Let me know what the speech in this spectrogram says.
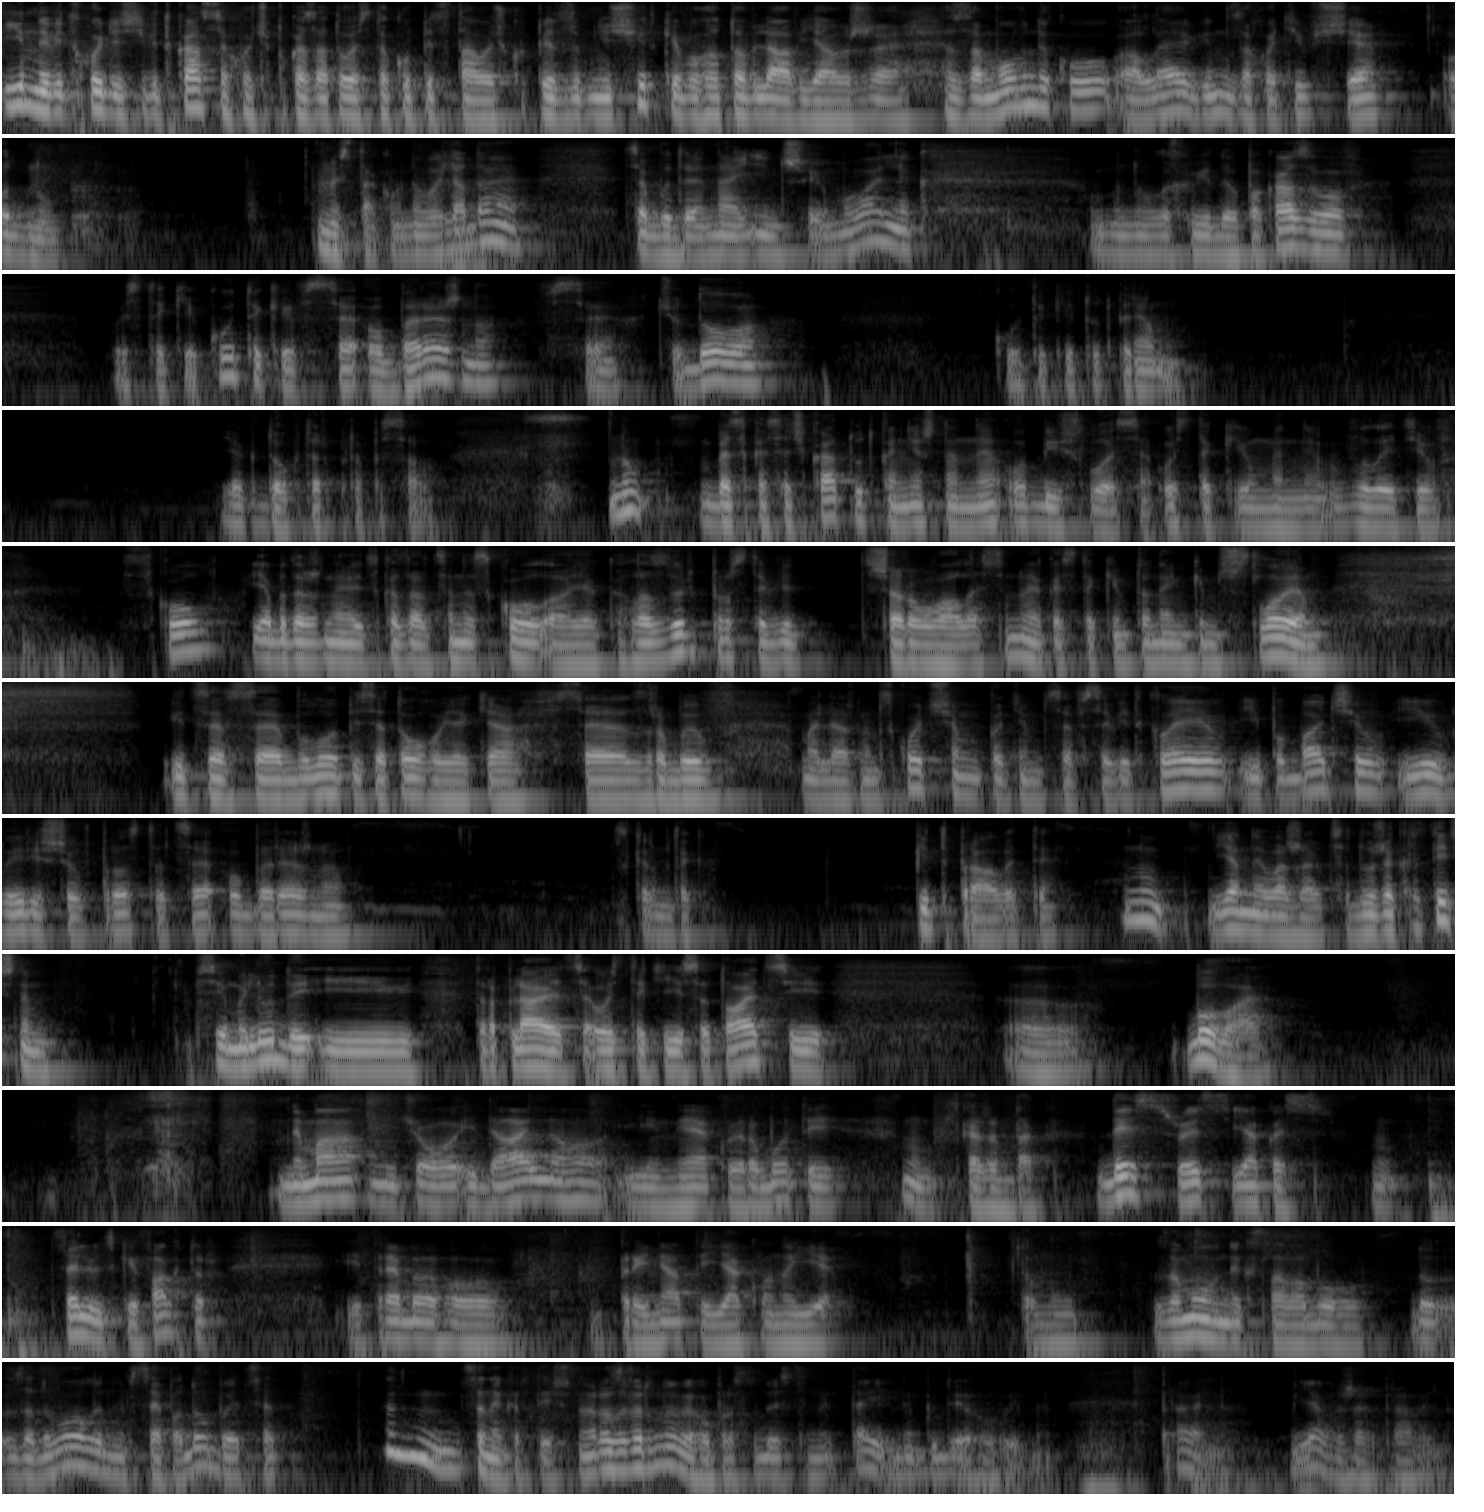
І не відходячи від каси, хочу показати ось таку підставочку під зубні щітки. Виготовляв я вже замовнику, але він захотів ще одну. Ось так воно виглядає. Це буде найінший умивальник. У минулих відео показував. Ось такі кутики, все обережно, все чудово. Кутики тут прям як доктор прописав. Ну, без косячка тут, звісно, не обійшлося. Ось такий у мене вилетів скол. Я би навіть навіть сказав, це не скол, а як глазурь просто відшарувалася. Ну, якось таким тоненьким слоєм. І це все було після того, як я все зробив малярним скотчем, потім це все відклеїв і побачив, і вирішив просто це обережно, скажімо так, підправити. Ну, я не вважаю це дуже критичним. Всі ми люди і трапляються ось такі ситуації. Е, буває. Нема нічого ідеального і ніякої роботи, ну, скажімо так, десь щось якось. Ну, це людський фактор, і треба його прийняти, як воно є. Тому замовник, слава Богу, до- задоволений, все подобається. Це не критично. Розвернув його просто до стіни, та й не буде його видно. Правильно? Я вважаю правильно.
